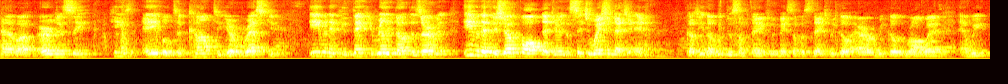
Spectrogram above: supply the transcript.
have an urgency, he's able to come to your rescue. Even if you think you really don't deserve it, even if it's your fault that you're in the situation that you're in. Mm-hmm. Because, you know, we do some things, we make some mistakes, we go error, we go the wrong way, and we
